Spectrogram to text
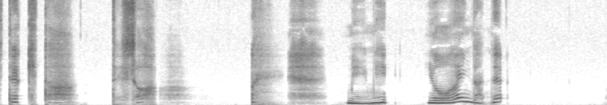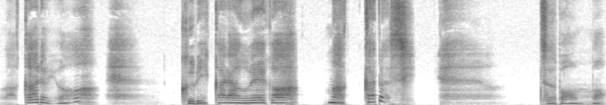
てきたでしょ？耳弱いんだね。わかるよ。首から上が真っ赤だし。ズボンも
